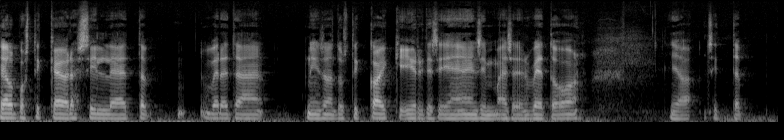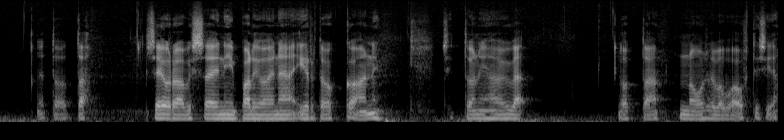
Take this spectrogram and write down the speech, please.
helposti käydä silleen, että vedetään niin sanotusti kaikki irti siihen ensimmäiseen vetoon. Ja sitten tuota, seuraavissa ei niin paljon enää irtoakaan, niin sitten on ihan hyvä ottaa nouseva vauhtisia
